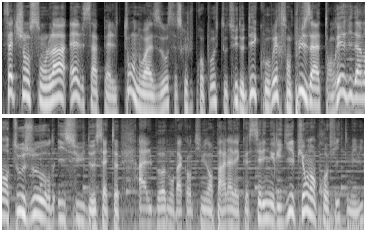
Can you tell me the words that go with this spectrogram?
Cette chanson-là, elle s'appelle Ton oiseau, c'est ce que je vous propose tout de suite de découvrir sans plus attendre. Évidemment, toujours issu de cet album, on va continuer d'en parler avec Céline Rigui, et puis on en profite, mais oui,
